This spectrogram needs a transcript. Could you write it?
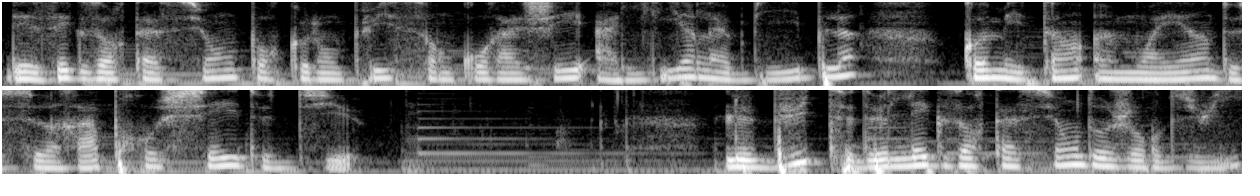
des exhortations pour que l'on puisse s'encourager à lire la Bible comme étant un moyen de se rapprocher de Dieu. Le but de l'exhortation d'aujourd'hui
